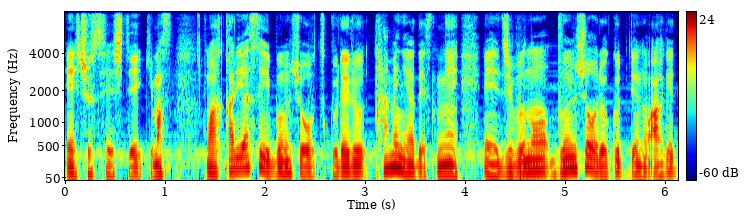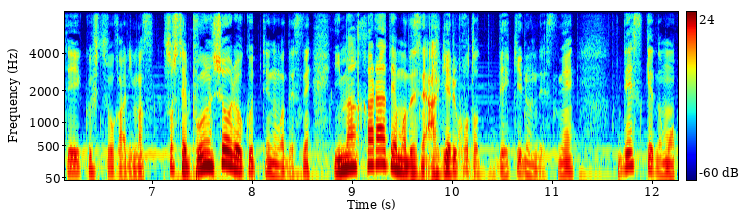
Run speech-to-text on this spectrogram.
えー、出世していきます。わかりやすい文章を作れるためにはですね、えー、自分の文章力っていうのを上げていく必要があります。そして文章力っていうのはですね、今からでもですね、上げることってできるんですね。ですけども、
